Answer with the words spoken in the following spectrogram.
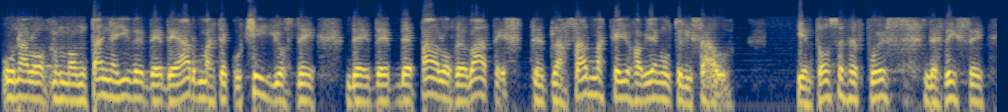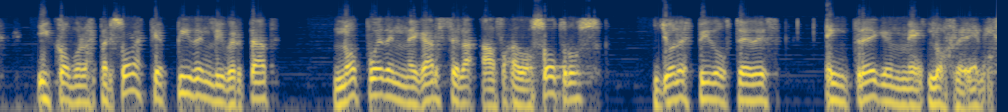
una montaña allí de, de- armas, de cuchillos, de- de palos, de bates, de las armas que ellos habían utilizado. Y entonces después les dice, y como las personas que piden libertad no pueden negársela a, a vosotros, yo les pido a ustedes, entréguenme los rehenes.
